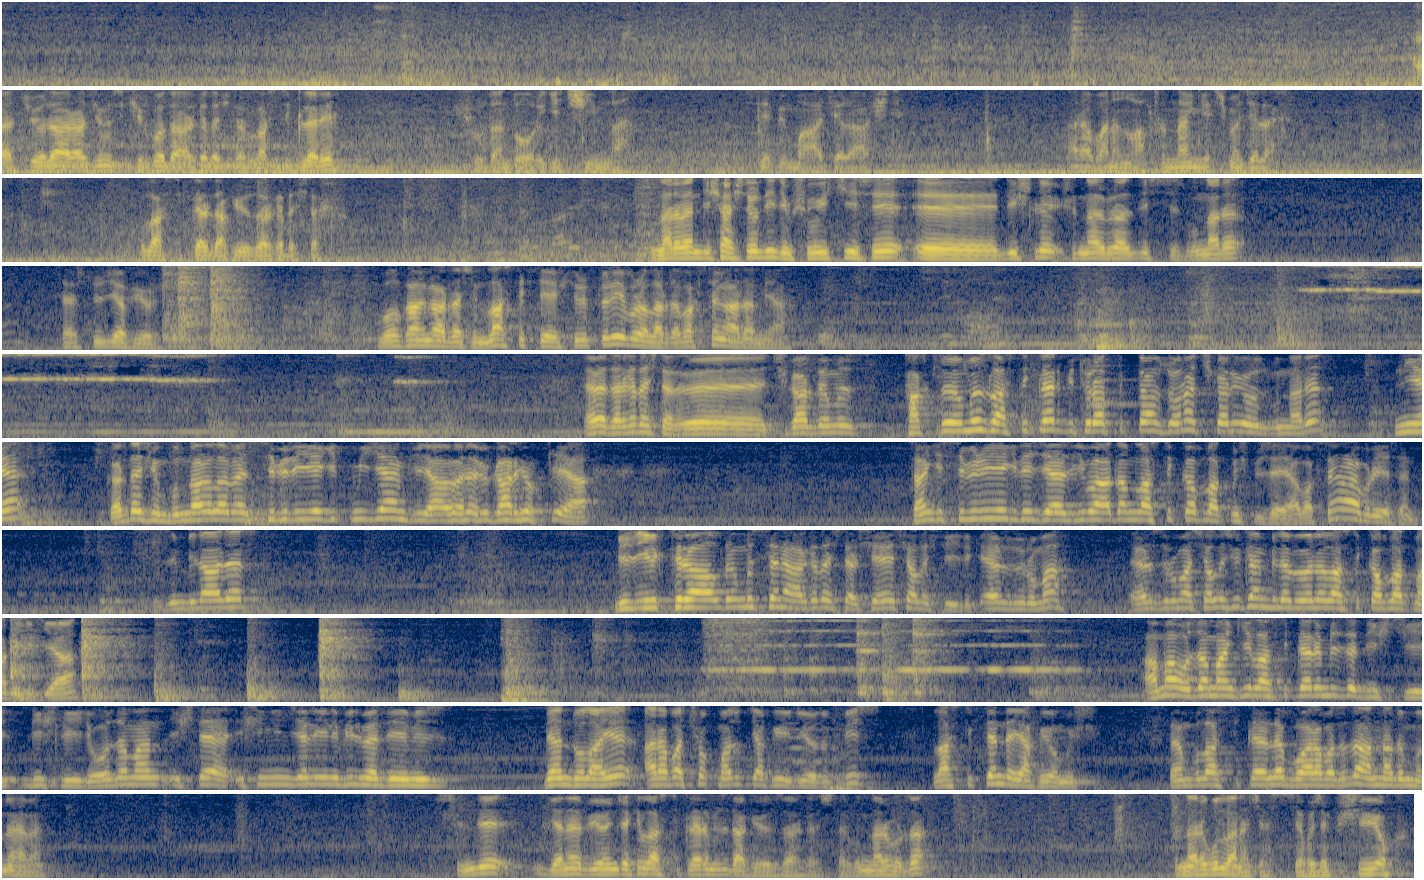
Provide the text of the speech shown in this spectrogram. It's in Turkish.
Evet şöyle aracımız Kirko'da arkadaşlar. Lastikleri Şuradan doğru geçeyim la. Size bir macera açtı. Arabanın altından geçmeceler. Bu lastikleri takıyoruz arkadaşlar. Bunları ben diş açtırdıydım. Şu ikisi eee, dişli, şunlar biraz dişsiz. Bunları ters düz yapıyoruz. Volkan kardeşim lastik değiştirip duruyor buralarda. Baksana adam ya. Evet arkadaşlar eee, çıkardığımız taktığımız lastikler bir tur attıktan sonra çıkarıyoruz bunları. Niye? Kardeşim bunlarla ben Sibirya'ya gitmeyeceğim ki ya öyle bir gar yok ki ya. Sanki Sibirya'ya gideceğiz gibi adam lastik kaplatmış bize ya. Baksana buraya sen. Bizim birader biz ilk tırı aldığımız sene arkadaşlar şeye çalıştıydık Erzurum'a. Erzurum'a çalışırken bile böyle lastik kaplatmadıydık ya. Ama o zamanki lastiklerimiz de dişçi, dişliydi. O zaman işte işin inceliğini bilmediğimizden dolayı araba çok mazot yakıyor diyorduk biz. Lastikten de yakıyormuş. Ben bu lastiklerle bu arabada da anladım bunu hemen. Şimdi gene bir önceki lastiklerimizi takıyoruz arkadaşlar. Bunlar burada. Bunları kullanacağız. Yapacak bir şey yok.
